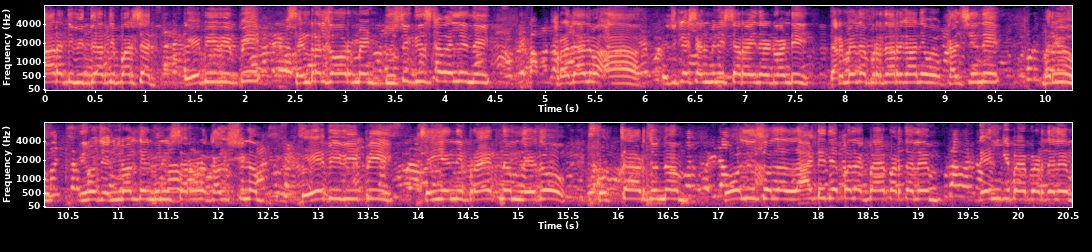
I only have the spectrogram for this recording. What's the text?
Bharatiya Vidyarthi Parishad ABVP సెంట్రల్ గవర్నమెంట్ దృష్టికి తీసుకువెళ్ళింది ప్రధాన ఎడ్యుకేషన్ మినిస్టర్ అయినటువంటి ధర్మేంద్ర ప్రధాన్ గారిని కలిసింది. మరియు ఈరోజు ఎన్విరాన్మెంటల్ మినిస్టర్ కూడా కలుస్తున్నాం. ఏబీవీపీ చెయ్యని ప్రయత్నం లేదు. కొట్లాడుతున్నాం. పోలీసు వాళ్ళ లాంటి దెబ్బలకు భయపడతలేం. దేనికి భయపెడతలేం.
